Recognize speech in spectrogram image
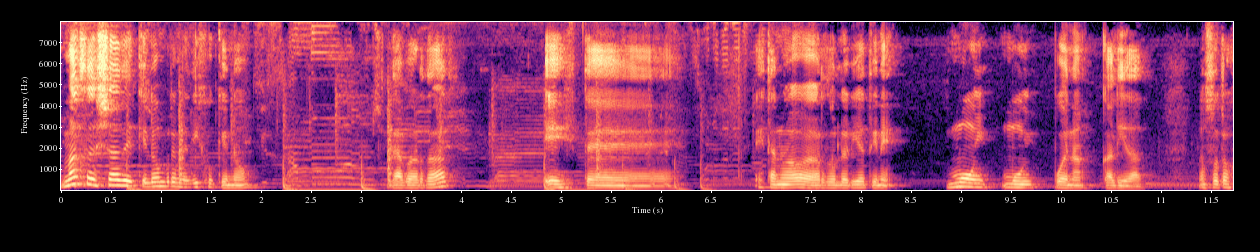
Más allá de que el hombre me dijo que no, la verdad, este, esta nueva verdulería tiene muy, muy buena calidad. Nosotros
